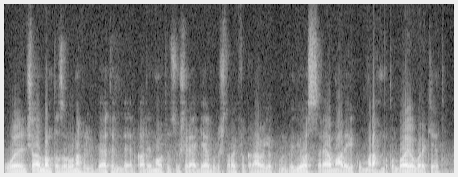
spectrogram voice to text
وإن شاء الله انتظرونا في الفيديوهات القادمة وما تنسوش الإعجاب والاشتراك في القناة ويعجبكم الفيديو. والسلام عليكم ورحمة الله وبركاته.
